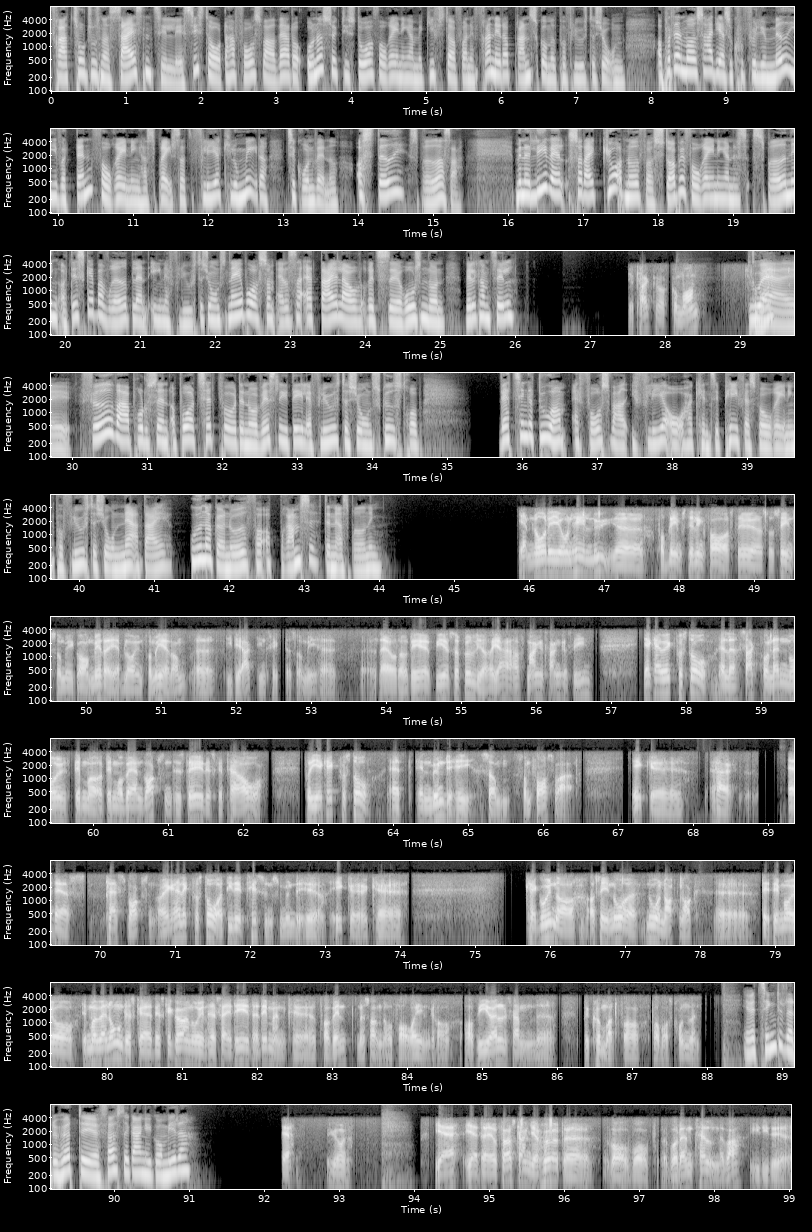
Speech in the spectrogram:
Fra 2016 til øh, sidste år, der har forsvaret hvert år undersøgt de store forureninger med giftstofferne fra netop brandskummet på flyvestationen. Og på den måde så har de altså kunne følge med i, hvordan forureningen har spredt sig flere kilometer til grundvandet, og stadig spreder sig. Men alligevel så er der ikke gjort noget for at stoppe forureningernes spredning, og det skaber vrede blandt en af flyvestations naboer, som altså er dig, Laurits øh, Rosenlund. Velkommen til. Ja, tak, og godmorgen. Du er øh, fødevareproducent og bor tæt på den nordvestlige del af flyvestationen Skydstrup. Hvad tænker du om, at forsvaret i flere år har kendt til PFAS-forurening på flyvestationen nær dig, uden at gøre noget for at bremse den her spredning? Jamen, nu er det jo en helt ny øh, problemstilling for os. Det er så sent som i går middag, jeg blev informeret om øh, de der agtindsigter, som I har øh, lavet. Og det er, vi er selvfølgelig, og jeg har haft mange tanker siden. Jeg kan jo ikke forstå, eller sagt på en anden måde, det må, det må være en voksen til stede, det skal tage over. Fordi jeg kan ikke forstå, at en myndighed som, som forsvaret ikke øh, har, er deres plads voksen. Og jeg kan heller ikke forstå, at de der tilsynsmyndigheder ikke øh, kan, kan gå ind og, og se, nu er, nu er nok nok. Øh, det, det, må jo det må være nogen, der skal, der skal gøre noget i den her sag. Det er det, man kan forvente med sådan noget forurening. Og, og vi er jo alle sammen øh, bekymret for, for vores grundvand. Ja, hvad tænkte du, da du hørte det første gang i går middag? Ja, det gjorde jeg. Ja, ja, det er jo første gang, jeg hørte, øh, hvor, hvor, hvordan tallene var i de der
